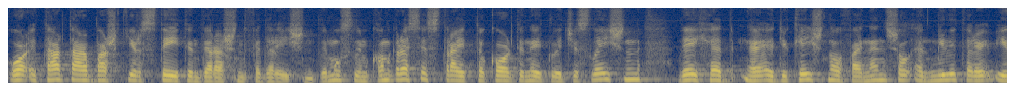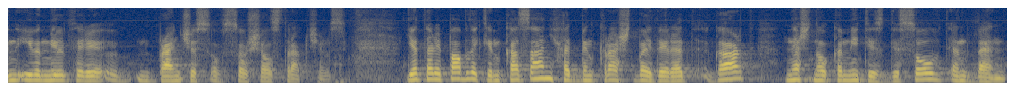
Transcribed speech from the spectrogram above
or a Tatar Bashkir state in the Russian Federation. The Muslim congresses tried to coordinate legislation. They had uh, educational, financial, and military, in even military uh, branches of social structures. Yet the republic in Kazan had been crushed by the Red Guard, national committees dissolved and banned.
